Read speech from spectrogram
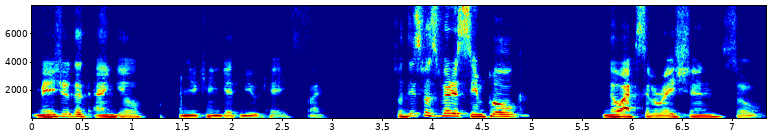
measure that angle and you can get mu k, right? So this was very simple, no acceleration. So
